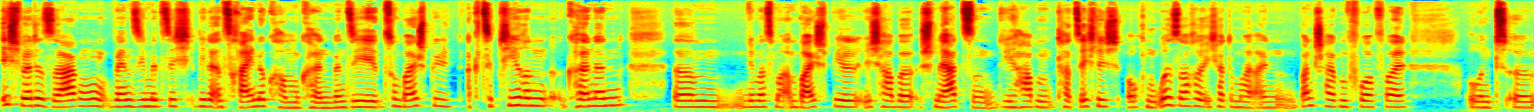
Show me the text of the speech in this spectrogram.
Ich würde sagen, wenn Sie mit sich wieder ins Reine kommen können, wenn Sie zum Beispiel akzeptieren können, ähm, nehmen wir es mal am Beispiel, ich habe Schmerzen, die haben tatsächlich auch eine Ursache. Ich hatte mal einen Bandscheibenvorfall und äh,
